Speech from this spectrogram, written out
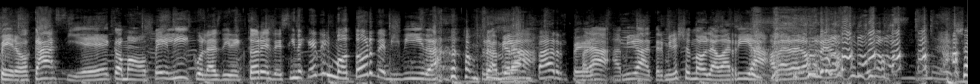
Pero casi, ¿eh? Como películas, directores de cine, que es el motor de mi vida. Pero amiga, gran parte. Pará, amiga, terminé yendo a la barría a ver a los redondos. Yo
